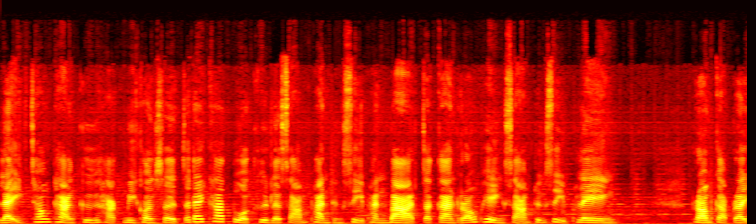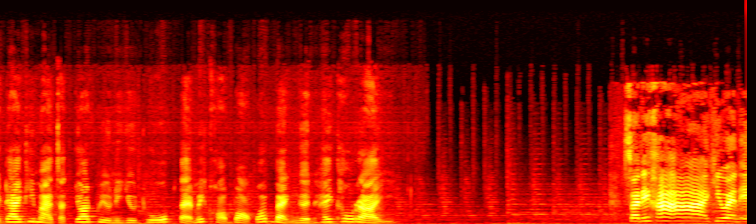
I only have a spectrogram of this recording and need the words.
และอีกช่องทางคือหากมีคอนเสิร์ตจะได้ค่าตัวคืนละ 3,000ถึง4,000 บาท จากการร้องเพลง 3-4 เพลง พร้อมกับรายได้ที่มาจากยอดวิวใน YouTube แต่ไม่ขอบอกว่าแบ่งเงินให้เท่าไหร่ สวัสดีค่ะ Q&A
